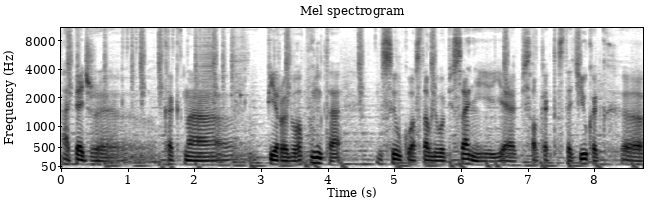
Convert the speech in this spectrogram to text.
опять же, как на первые два пункта, ссылку оставлю в описании. Я писал как-то статью, как э,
